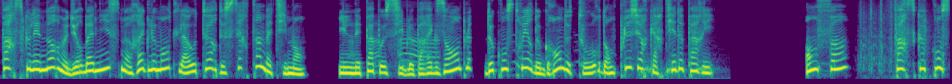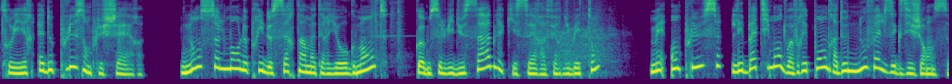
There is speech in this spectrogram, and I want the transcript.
parce que les normes d'urbanisme réglementent la hauteur de certains bâtiments. Il n'est pas possible, par exemple, de construire de grandes tours dans plusieurs quartiers de Paris. Enfin, parce que construire est de plus en plus cher. Non seulement le prix de certains matériaux augmente, comme celui du sable qui sert à faire du béton, mais en plus, les bâtiments doivent répondre à de nouvelles exigences.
